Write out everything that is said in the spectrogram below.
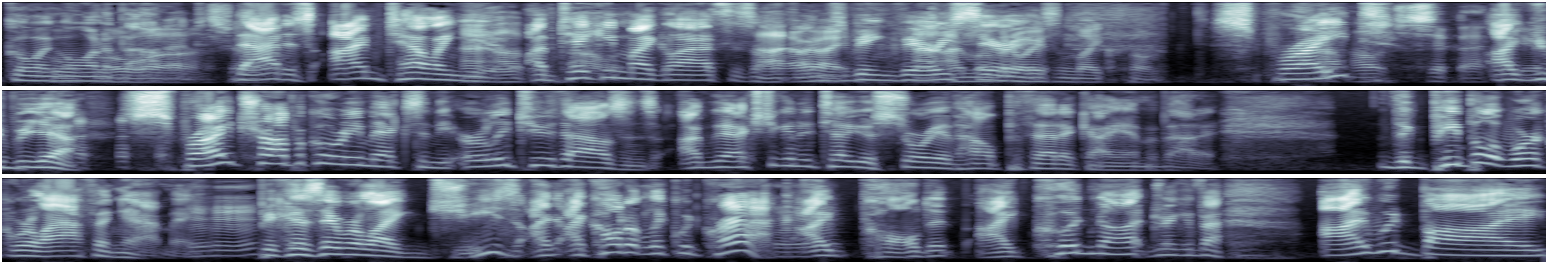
going on about uh, it. That is, I'm telling you, Uh, uh, I'm taking my glasses off. all I'm right. just being Uh, very I'm moving away serious. from the microphone. Sprite. I'll- I'll sit back I- you- yeah, Sprite Tropical Remix in the early 2000s. I'm actually going to tell you a story of how pathetic I am about it. The people at work were laughing at me Mm-hmm. because they were like, geez, I, I called it liquid crack. Mm-hmm. I called it, I could not drink it fast. I would buy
